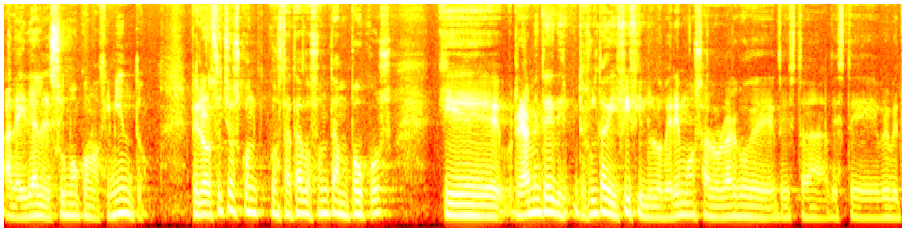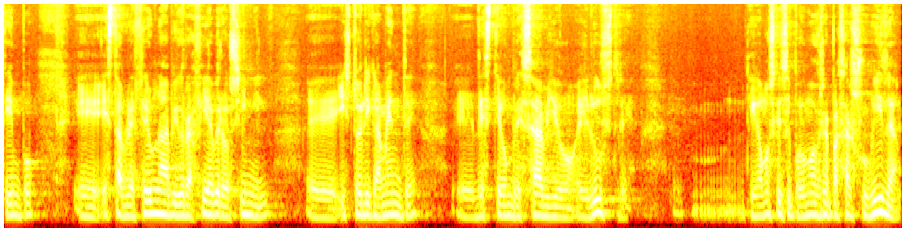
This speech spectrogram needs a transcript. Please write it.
a la idea del sumo conocimiento. Pero los hechos constatados son tan pocos que realmente resulta difícil, lo veremos a lo largo de, este breve tiempo, eh, establecer una biografía verosímil eh, históricamente eh, de este hombre sabio e ilustre. Digamos que si podemos repasar su vida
